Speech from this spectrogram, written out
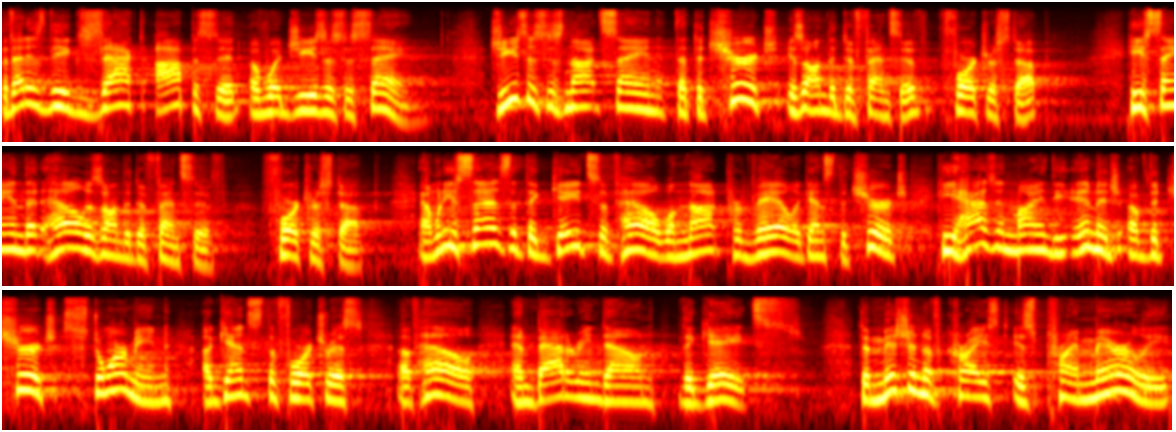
But that is the exact opposite of what Jesus is saying. Jesus is not saying that the church is on the defensive, fortressed up. He's saying that hell is on the defensive, fortressed up. And when he says that the gates of hell will not prevail against the church, he has in mind the image of the church storming against the fortress of hell and battering down the gates. The mission of Christ is primarily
